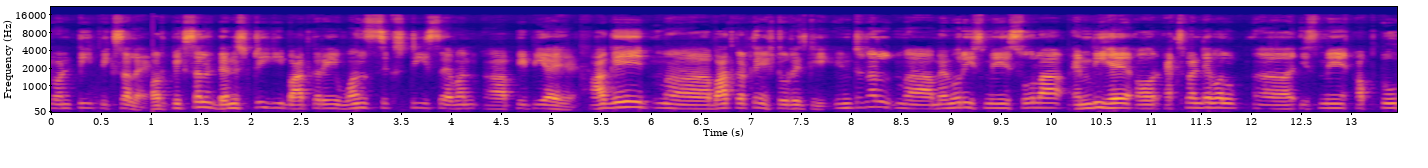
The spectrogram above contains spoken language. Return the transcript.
पिक्सल है। और पिक्सल डेंसिटी की बात करें 167 पीपीआई है। आगे बात करते हैं स्टोरेज की। इंटरनल मेमोरी इसमें 16 एम है और एक्सपेंडेबल इसमें अप टू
